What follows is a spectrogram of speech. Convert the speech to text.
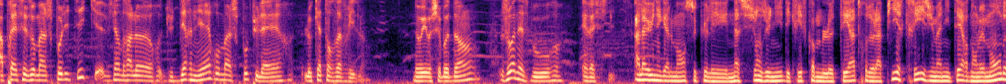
Après ces hommages politiques, viendra l'heure du dernier hommage populaire, le 14 avril. Noé Ochebodin, Johannesburg, RFI. À la une également, ce que les Nations Unies décrivent comme le théâtre de la pire crise humanitaire dans le monde.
